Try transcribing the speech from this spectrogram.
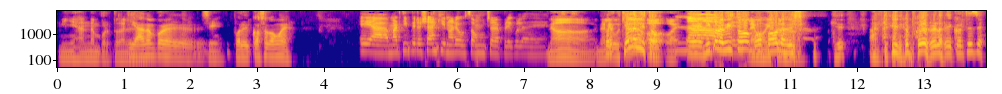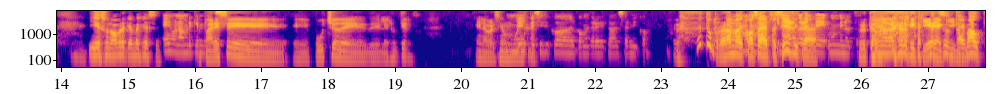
niños andan por toda la. Y andan por el, Sí. por el coso como es. Eh, a Martín Peroyanqui no le gustó mucho la película de. No, no le Pero, gustó. ¿quién la ha visto? O- o- No, eh, Nico lo ha visto, pero- La vos, Pablo, has visto. antes y después de ver la de Scorsese. Y es un hombre que envejece. Es un hombre que envejece. Parece eh, Pucho de, de Les Luthiers. En la versión muy vieja. específico el comentario que acaba de hacer Nico. Este es un Lo- programa de cosas específicas. Un minuto. Pero cada uno agarra lo que quiere Es aquí. un time out.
